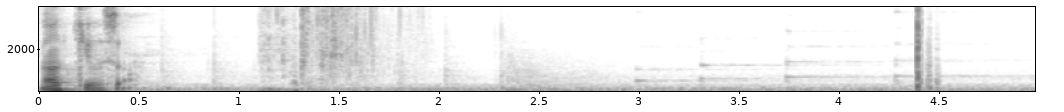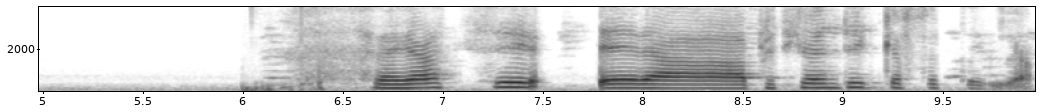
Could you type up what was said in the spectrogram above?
Ho chiuso. Ragazzi, era praticamente in caffetteria.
